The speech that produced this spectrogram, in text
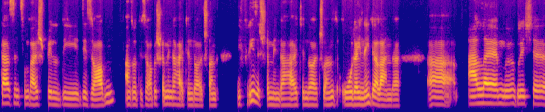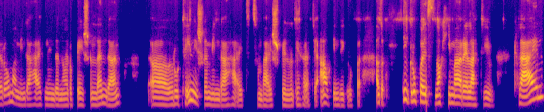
da sind zum Beispiel die, die Sorben, also die sorbische Minderheit in Deutschland, die friesische Minderheit in Deutschland oder in Niederlande. Äh, alle möglichen Roma-Minderheiten in den europäischen Ländern. Äh, ruthenische Minderheit zum Beispiel gehört ja auch in die Gruppe. Also die Gruppe ist noch immer relativ klein.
